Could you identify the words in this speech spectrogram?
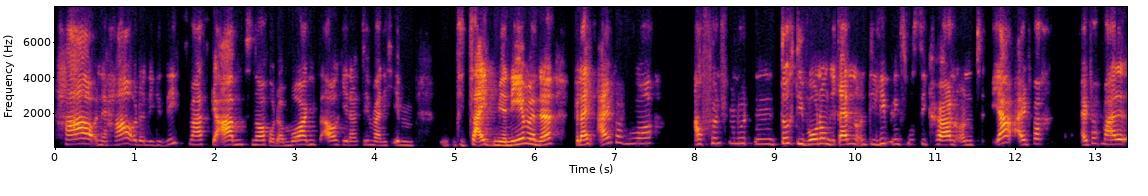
Haar, eine Haar- oder eine Gesichtsmaske abends noch oder morgens auch, je nachdem, wann ich eben die Zeit mir nehme. Ne? Vielleicht einfach nur auf fünf Minuten durch die Wohnung rennen und die Lieblingsmusik hören und ja, einfach, einfach mal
